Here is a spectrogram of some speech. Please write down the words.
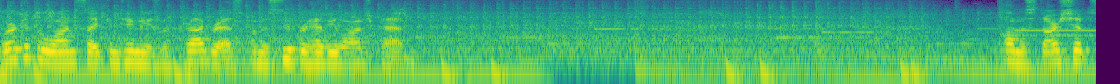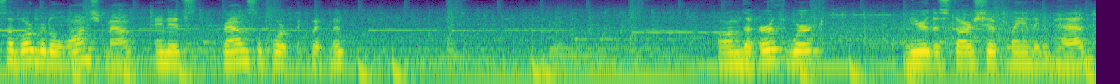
Work at the launch site continues with progress on the Super Heavy launch pad. On the Starship suborbital launch mount and its ground support equipment. On the earthwork near the Starship landing pad.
